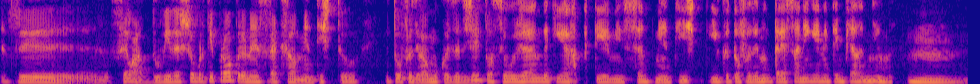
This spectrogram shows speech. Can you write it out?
de sei lá, dúvidas sobre ti próprio, né? será que realmente isto eu estou a fazer alguma coisa de jeito, ou se eu já ando aqui a repetir-me incessantemente isto e o que eu estou a fazer não interessa a ninguém, nem tem piada nenhuma. Hum.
